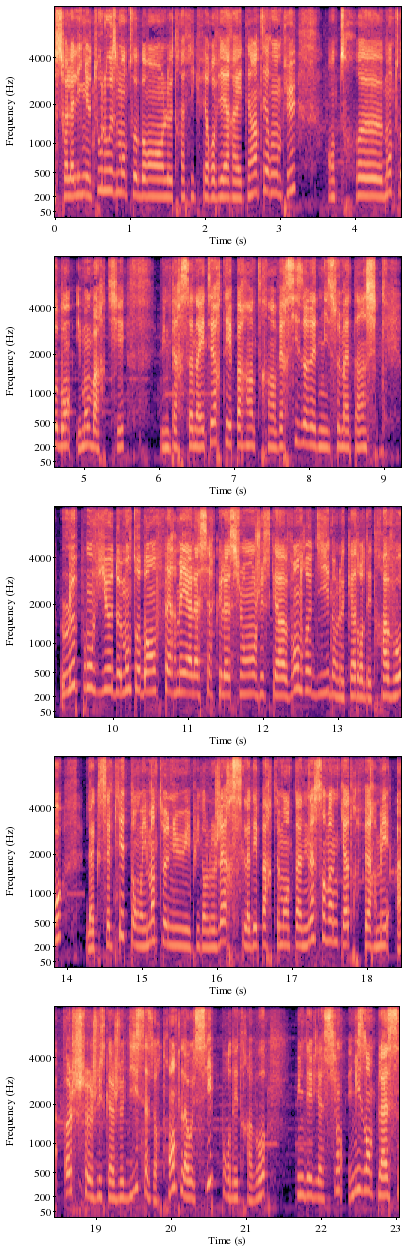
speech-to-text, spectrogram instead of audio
Sur la ligne Toulouse-Montauban, le trafic ferroviaire a été interrompu entre Montauban et Montbartier. Une personne a été heurtée par un train vers 6h30 ce matin. Le pont vieux de Montauban fermé à la circulation jusqu'à vendredi dans le cadre des travaux. L'accès piéton est maintenu. Et puis dans le Gers, la départementale 924 fermée à Hoche jusqu'à jeudi 16h30, là aussi pour des travaux. Une déviation est mise en place.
